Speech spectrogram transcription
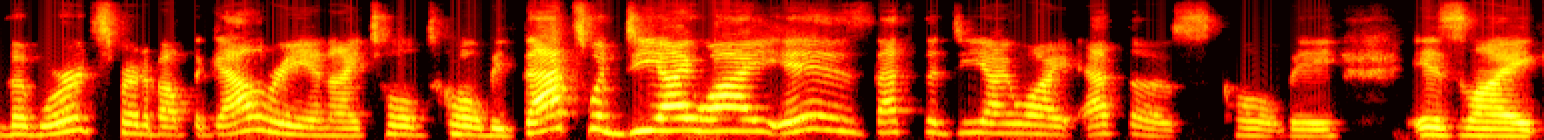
the word spread about the gallery and i told colby that's what diy is. That's the diy ethos colby is like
